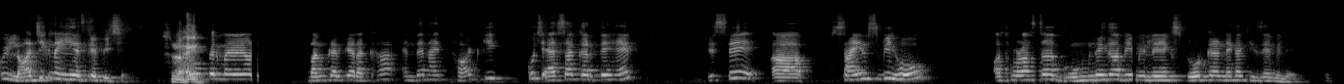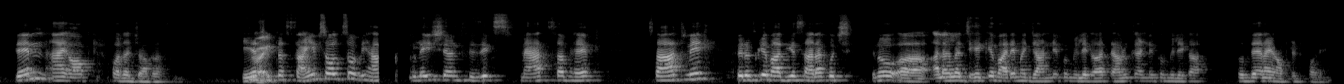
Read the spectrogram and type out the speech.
कोई लॉजिक नहीं है इसके पीछे. Right. तो फिर मैंने बंद करके रखा एंड देन आई थॉट कि कुछ ऐसा करते हैं जिससे साइंस uh, भी हो और थोड़ा सा घूमने का भी मिले एक्सप्लोर करने का चीज़ें मिले। Then I opt for the geography science also we have calculation physics math सब है। साथ में फिर उसके बाद ये सारा कुछ यू नो अलग अलग जगह के बारे में जानने को मिलेगा ट्रैवल करने को मिलेगा तो then I opted for it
